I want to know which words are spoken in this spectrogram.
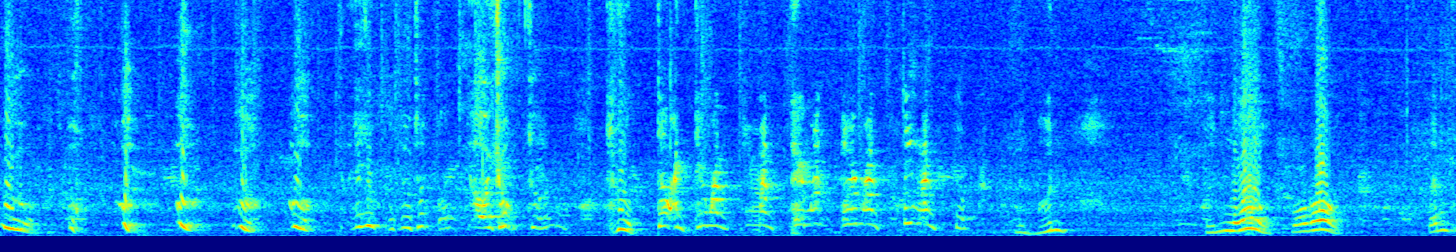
เออแล้วยังฉันฉันเออฉันฉันถือเท่าอันที่มันที่มันที่มันที่มันที่มันหนึ่งมันเป็นโลโฟโรเป็นโฟ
